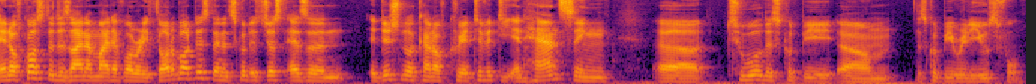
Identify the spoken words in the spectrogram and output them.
and of course, the designer might have already thought about this. Then it's good. It's just as an additional kind of creativity enhancing uh, tool, this could be um, this could be really useful.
